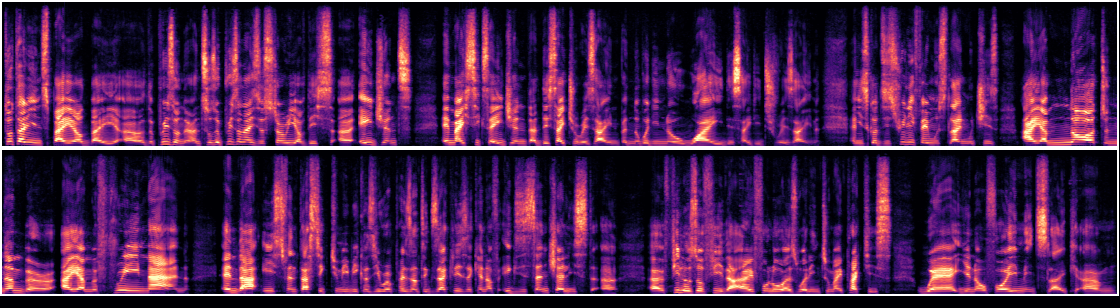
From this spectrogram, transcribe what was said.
totally inspired by uh, The Prisoner. And so The Prisoner is a story of this uh, agent, MI6 agent, that decided to resign, but nobody know why he decided to resign. And he's got this really famous line, which is, I am not a number, I am a free man. And that is fantastic to me because he represents exactly the kind of existentialist uh, uh, philosophy that I follow as well into my practice, where, you know, for him, it's like, um,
